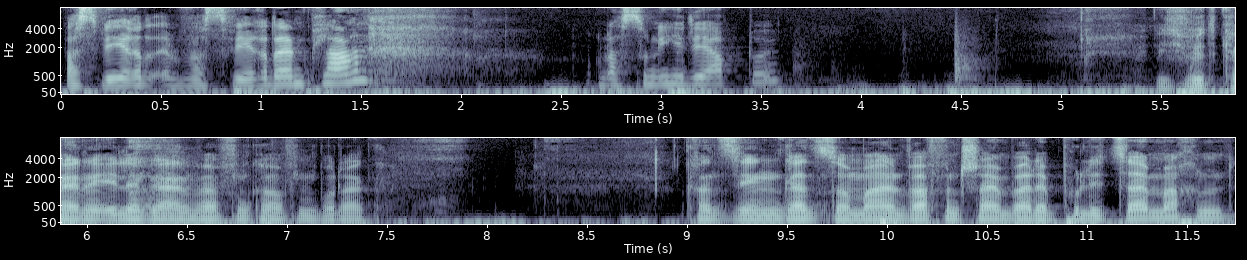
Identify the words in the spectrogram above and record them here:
Was wäre, was wäre dein Plan? Hast du eine Idee, Abdul? Ich würde keine illegalen Waffen kaufen, Burak. Kannst dir einen ganz normalen Waffenschein bei der Polizei machen.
